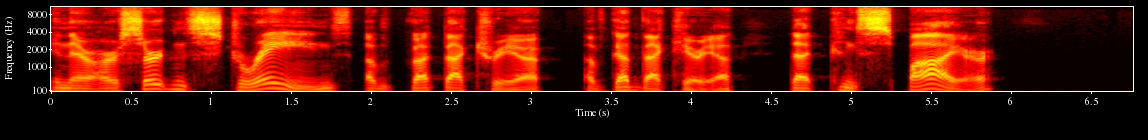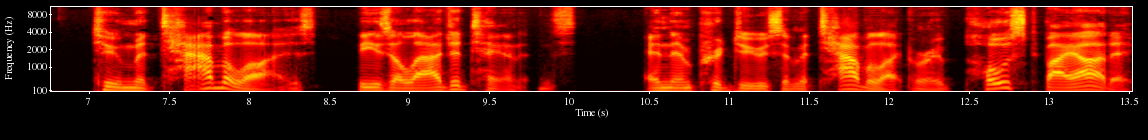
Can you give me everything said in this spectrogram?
And there are certain strains of gut bacteria, of gut bacteria that conspire to metabolize these ellagitannins and then produce a metabolite or a postbiotic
